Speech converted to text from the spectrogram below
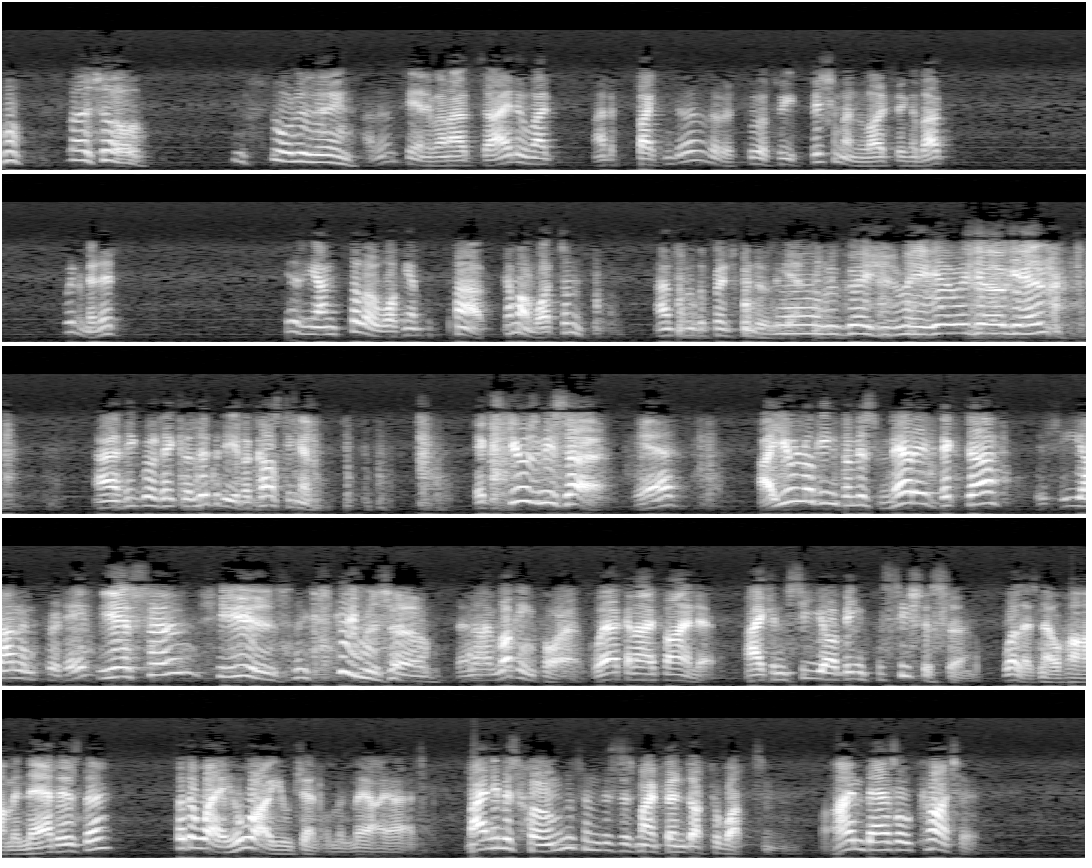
Oh, I saw. Extraordinary thing. I don't see anyone outside who might, might have frightened her. There are two or three fishermen loitering about. Wait a minute. Here's a young fellow walking up the path. Come on, Watson. Out through the French windows again. Oh, good gracious me. Here we go again. I think we'll take the liberty of accosting him. Excuse me, sir. Yes? Are you looking for Miss Mary Victor? Is she young and pretty? Yes, sir. She is. Extremely so. Then I'm looking for her. Where can I find her? I can see you're being facetious, sir. Well, there's no harm in that, is there? By the way, who are you gentlemen, may I ask? My name is Holmes, and this is my friend Dr. Watson. I'm Basil Carter.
